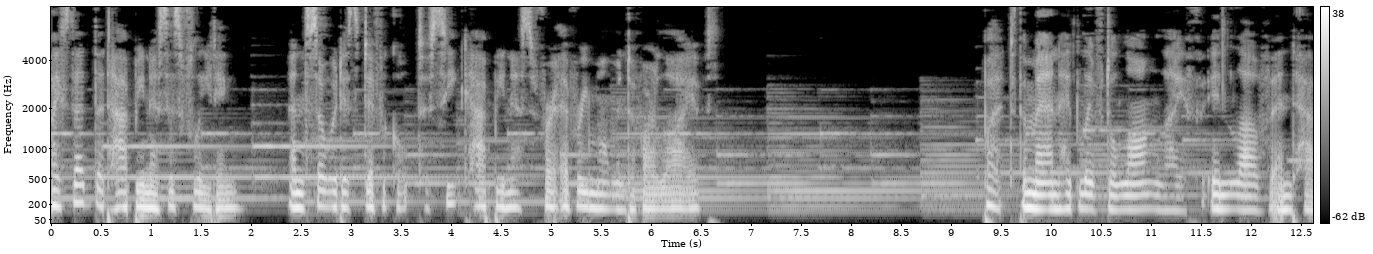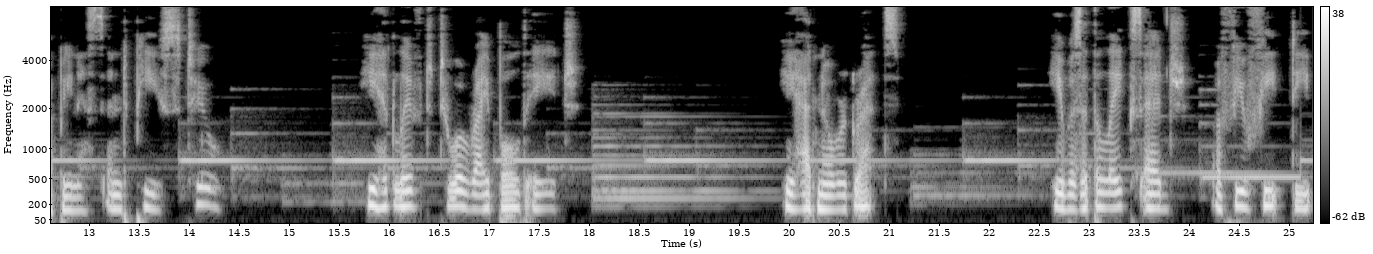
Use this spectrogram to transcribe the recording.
I said that happiness is fleeting, and so it is difficult to seek happiness for every moment of our lives. But the man had lived a long life in love and happiness and peace, too. He had lived to a ripe old age he had no regrets. He was at the lake's edge, a few feet deep,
